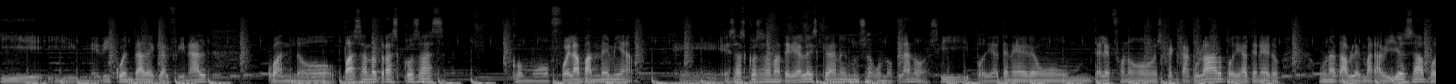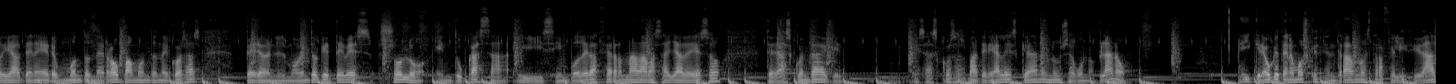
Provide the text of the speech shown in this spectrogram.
y, me di cuenta de que al final cuando pasan otras cosas, como fue la pandemia, esas cosas materiales quedan en un segundo plano. Sí, podía tener un teléfono espectacular, podía tener una tablet maravillosa, podía tener un montón de ropa, un montón de cosas, pero en el momento que te ves solo en tu casa y sin poder hacer nada más allá de eso, te das cuenta de que esas cosas materiales quedan en un segundo plano. Y creo que tenemos que centrar nuestra felicidad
